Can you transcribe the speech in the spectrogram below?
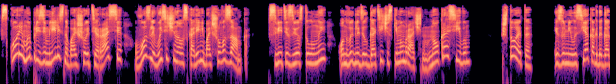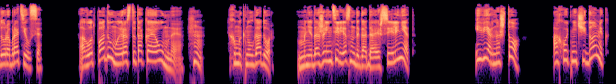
Вскоре мы приземлились на большой террасе возле высеченного в скале небольшого замка. В свете звезд и луны он выглядел готическим и мрачным, но красивым. «Что это?» — изумилась я, когда Гадор обратился. «А вот подумай, раз ты такая умная». «Хм», — хмыкнул Гадор. «Мне даже интересно, догадаешься или нет». «И верно, что? Охотничий домик?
